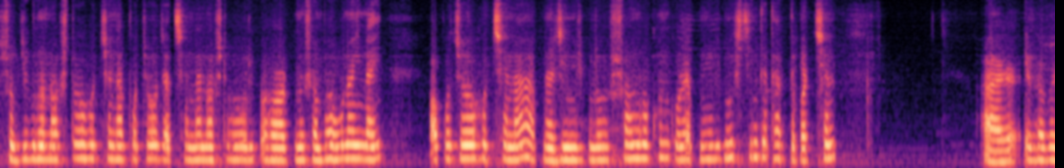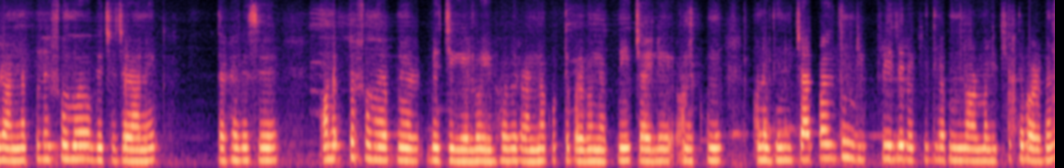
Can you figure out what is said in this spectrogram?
সবজিগুলো নষ্টও হচ্ছে না, পচেও যাচ্ছে না, নষ্ট হওয়ার কোনো সম্ভাবনাই নাই। অপচয় হচ্ছে না, আপনার জিনিসগুলো সংরক্ষণ করে আপনি নিশ্চিন্তে থাকতে পারছেন। আর এভাবে রান্না করলে সময়ও বেঁচে যায় অনেক। দেখা গেছে অনেকটা সময় আপনার বেঁচে গেল এইভাবে রান্না করতে পারবেন আপনি। চাইলে অনেকক্ষণ, অনেকদিন, চার পাঁচ দিন ডিপ ফ্রিজে রেখে দিয়ে আপনি নর্মালি খেতে পারবেন।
